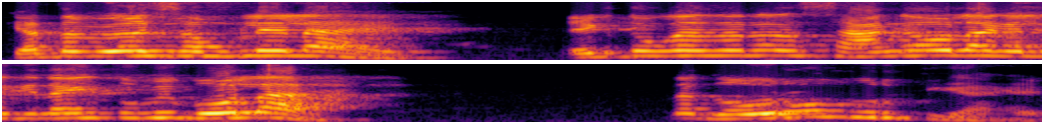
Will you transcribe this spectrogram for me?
की आता वेळ संपलेला आहे. एक दोघा जणांना सांगावं लागेल की नाही तुम्ही बोला. तर गौरवमूर्ती आहे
